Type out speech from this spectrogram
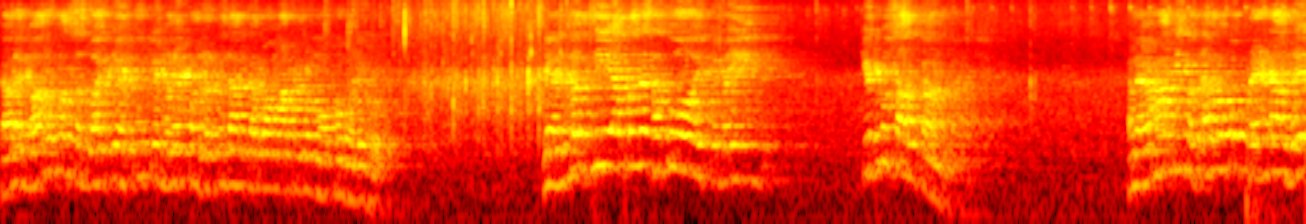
કાલે મારું પણ સદભાગ્ય હતું કે મને પણ રક્તદાન કરવા માટેનો મોકો મળ્યો. કે અંદરથી આપણને થતું હોય કે ભાઈ, કેટલું સારું કામ થાય અને આમાંથી બધા લોકો પ્રેરણા લે.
